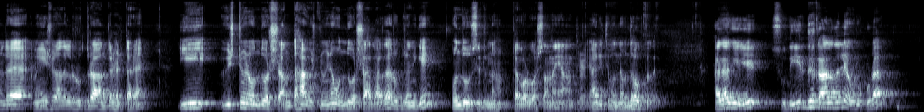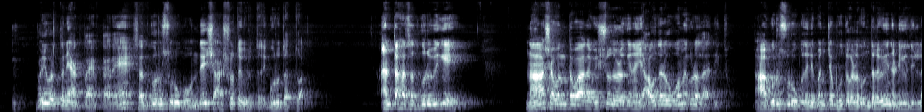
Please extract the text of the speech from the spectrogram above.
ಅಂದರೆ ಮಹೇಶ್ವರ ಅಂದರೆ ರುದ್ರ ಅಂತ ಹೇಳ್ತಾರೆ. ಈ ವಿಷ್ಣುವಿನ ಒಂದು ವರ್ಷ, ಅಂತಹ ವಿಷ್ಣುವಿನ ಒಂದು ವರ್ಷ ಆದಾಗ ರುದ್ರನಿಗೆ ಒಂದು ಉಸಿರನ್ನ ತಗೊಳ್ಳುವ ಸಮಯ ಅಂತೇಳಿ ಆ ರೀತಿ ಮುಂದೆ ಮುಂದೆ ಹೋಗ್ತದೆ. ಹಾಗಾಗಿ ಸುದೀರ್ಘ ಕಾಲದಲ್ಲಿ ಅವರು ಕೂಡ ಪರಿವರ್ತನೆ ಆಗ್ತಾ ಇರ್ತಾರೆ. ಸದ್ಗುರು ಸ್ವರೂಪ ಒಂದೇ ಶಾಶ್ವತವಿರುತ್ತದೆ, ಗುರುತತ್ವ. ಅಂತಹ ಸದ್ಗುರುವಿಗೆ ನಾಶವಂತವಾದ ವಿಶ್ವದೊಳಗಿನ ಯಾವುದರ ಉಪಮೆ ಕೊಡಲಾದೀತು. ಆ ಗುರು ಸ್ವರೂಪದಲ್ಲಿ ಪಂಚಭೂತಗಳ ಗೊಂದಲವೇ ನಡೆಯುವುದಿಲ್ಲ.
